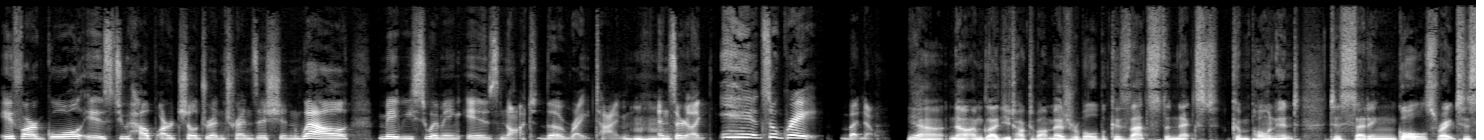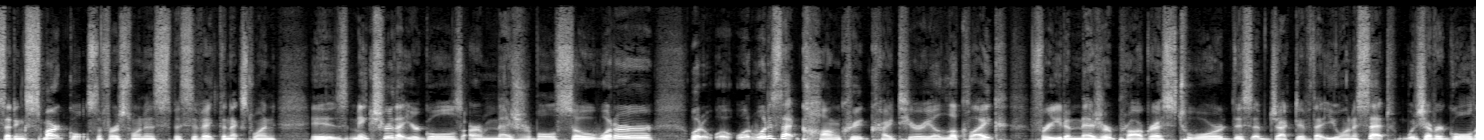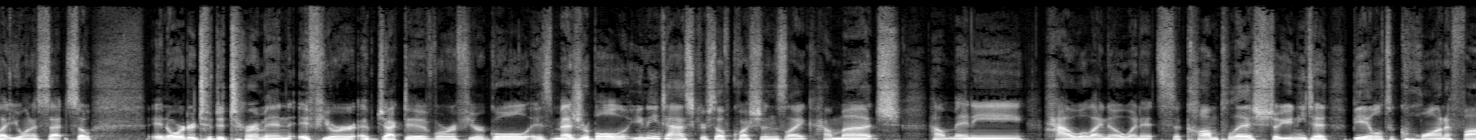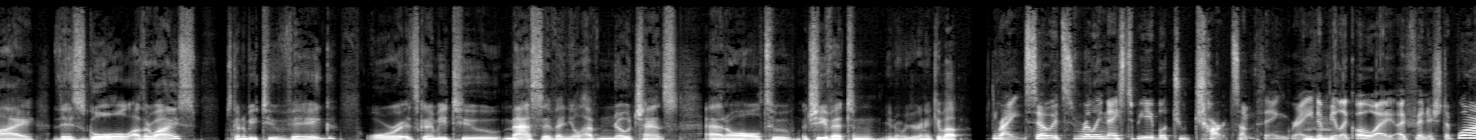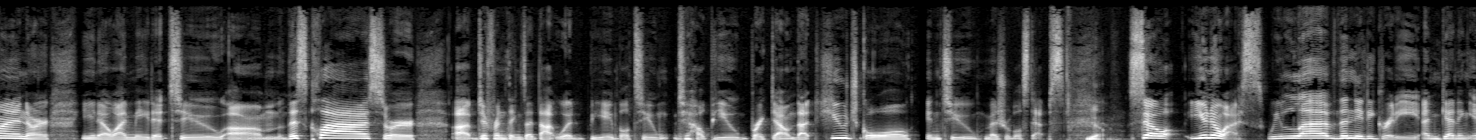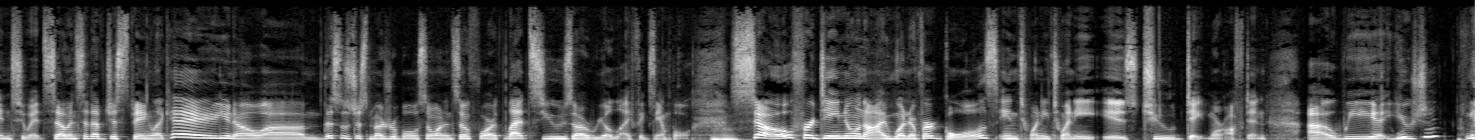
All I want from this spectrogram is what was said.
if our goal is to help our children transition well, maybe swimming is not the right time. And so you're like, eh, it's so great. But no. Yeah, no, I'm glad you talked about measurable because that's the next component to setting goals, right? To setting smart goals. The first one is specific. The next one is make sure that your goals are measurable. So what are what what what does that concrete criteria look like for you to measure progress toward this objective that you want to set, whichever goal that you want to set. So in order to determine if your objective or if your goal is measurable, you need to ask yourself questions like how much, how many, how will I know when it's accomplished? So you need to be able to quantify this goal. Otherwise, it's going to be too vague or it's going to be too massive and you'll have no chance at all to achieve it and you know you're going to give up. Right. So it's really nice to be able to chart something, right? And be like, oh, I, I finished up one, or, you know, I made it to um, this class, or uh, different things that that would be able to to help you break down that huge goal into measurable steps. Yeah. So, you know us. We love the nitty gritty and getting into it. So, instead of just being like, hey, you know, um, this is just measurable, so on and so forth, let's use a real life example. So, for Daniel and I, one of our goals in 2020 is to date more often. Uh, we usually.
